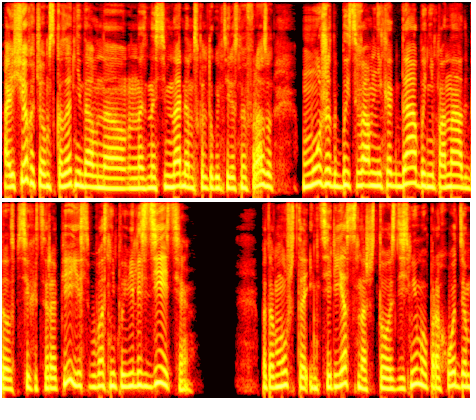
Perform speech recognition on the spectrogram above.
А еще я хочу вам сказать недавно на, на семинаре, нам сказали такую интересную фразу. Может может быть, вам никогда бы не понадобилась психотерапия, если бы у вас не появились дети. Потому что интересно, что с детьми мы проходим...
